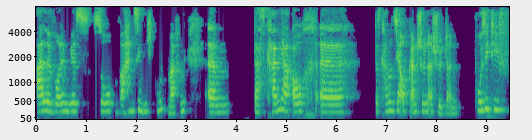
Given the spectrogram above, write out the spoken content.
Alle wollen wir es so wahnsinnig gut machen. Ähm, das kann ja auch, äh, das kann uns ja auch ganz schön erschüttern. Positiv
